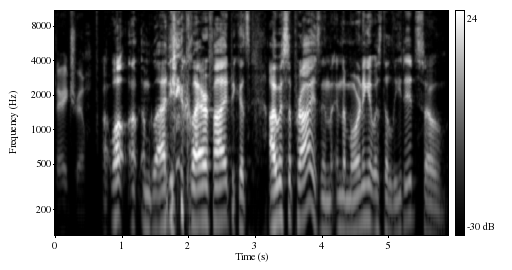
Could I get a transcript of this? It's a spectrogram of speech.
very true. Uh, well, uh, I'm glad you clarified because I was surprised. In the, in the morning, it was deleted. So,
